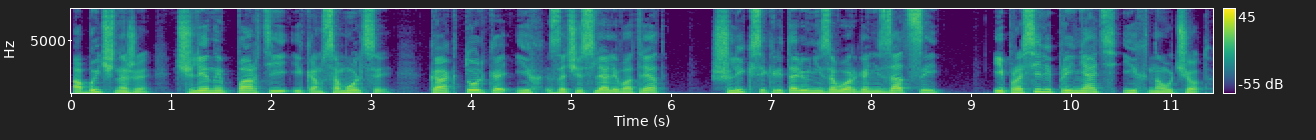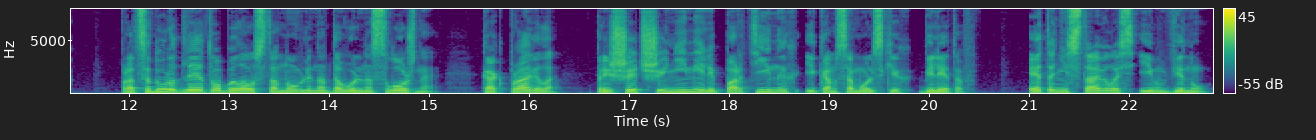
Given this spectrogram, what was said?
Обычно же члены партии и комсомольцы – как только их зачисляли в отряд, шли к секретарю низовой организации и просили принять их на учет. Процедура для этого была установлена довольно сложная. Как правило, пришедшие не имели партийных и комсомольских билетов. Это не ставилось им в вину.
